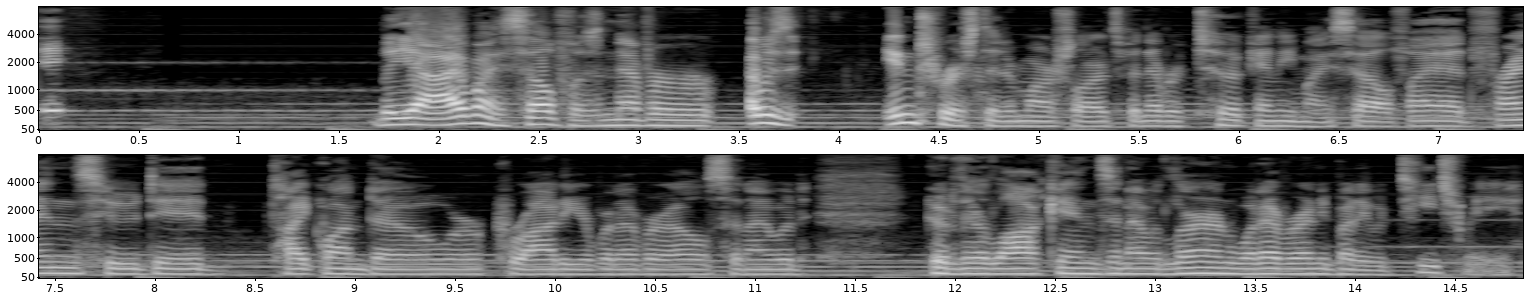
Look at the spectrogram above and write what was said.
it, but yeah, I myself was never. I was interested in martial arts, but never took any myself. I had friends who did taekwondo or karate or whatever else, and I would go to their lock-ins and I would learn whatever anybody would teach me.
